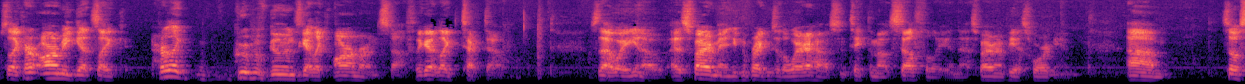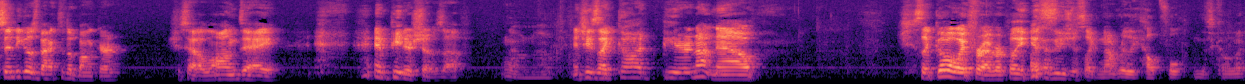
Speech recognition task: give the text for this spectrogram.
So like her army gets like her like group of goons get like armor and stuff. They get like teched out. So that way, you know, as Spider Man you can break into the warehouse and take them out stealthily in that Spider Man PS4 game. Um, so Cindy goes back to the bunker. She's had a long day and Peter shows up. No, no. And she's like, God, Peter, not now. She's like, go away forever, I guess please. he's just like not really helpful in this comic.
